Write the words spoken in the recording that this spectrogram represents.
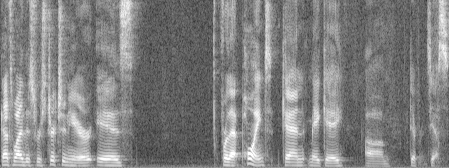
that's why this restriction here is, for that point, can make a um, difference. Yes?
